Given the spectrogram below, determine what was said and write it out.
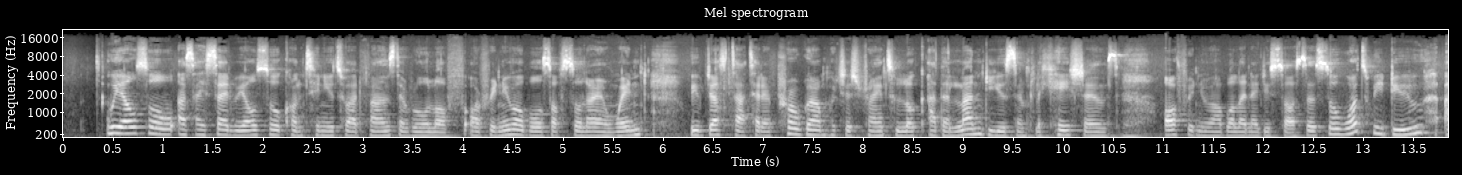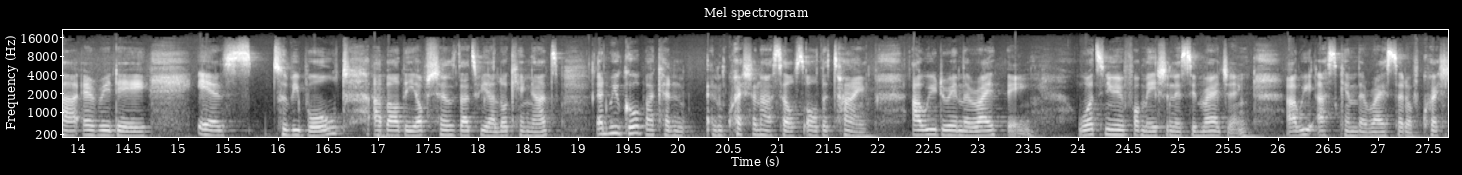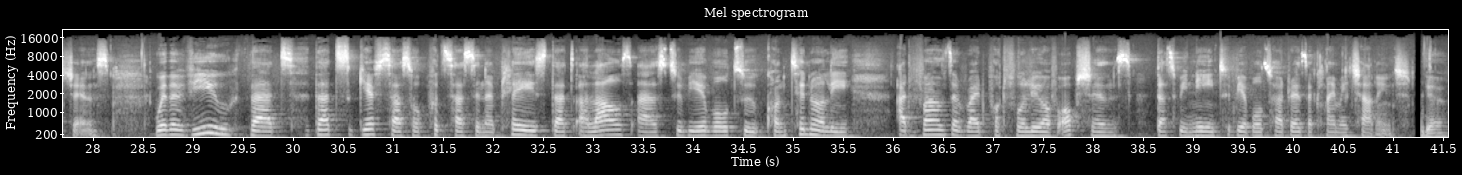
we also, as I said, we also continue to advance the role of, of renewables of solar and wind. We've just started a program which is trying to look at the land use implications of renewable energy sources. So, what we do uh, every day is to be bold about the options that we are looking at. And we go back and, and question ourselves all the time Are we doing the right thing? What new information is emerging? Are we asking the right set of questions? With a view that that gives us or puts us in a place that allows us to be able to continually advance the right portfolio of options that we need to be able to address the climate challenge. Yeah.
